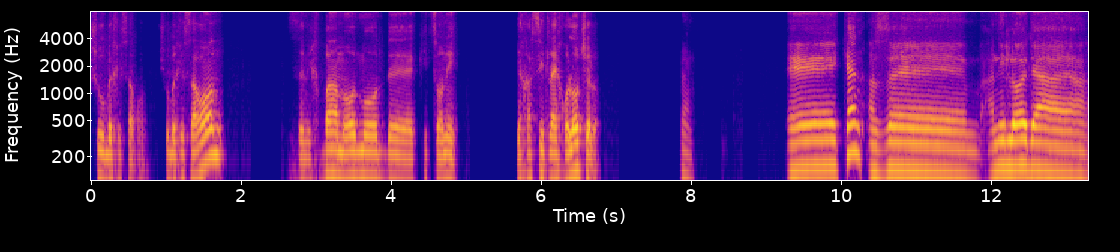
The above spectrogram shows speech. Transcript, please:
כשהוא בחיסרון. כשהוא בחיסרון, זה נכבה מאוד מאוד uh, קיצוני, יחסית ליכולות שלו. אה, כן, אז אה, אני לא יודע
